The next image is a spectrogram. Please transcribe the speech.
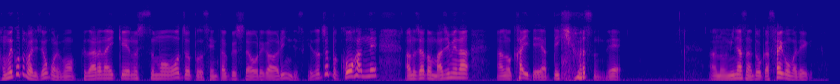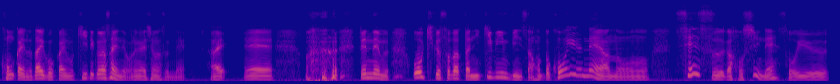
褒め言葉ですよ、これも。くだらない系の質問をちょっと選択した俺が悪いんですけど、ちょっと後半ね、あの、ちゃんと真面目な、あの、回でやっていきますんで、あの、皆さんどうか最後まで今回の第5回も聞いてくださいね。お願いしますんで。はい。えー ペンネーム、大きく育ったニキビンビンさん。ほんと、こういうね、あのー、センスが欲しいね。そういう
